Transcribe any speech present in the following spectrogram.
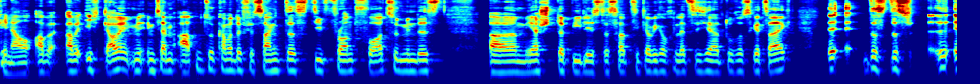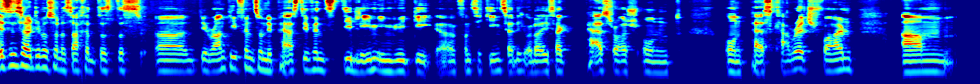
Genau, aber, aber ich glaube, in, in seinem Atemzug kann man dafür sagen, dass die Front 4 zumindest äh, mehr stabil ist. Das hat sich, glaube ich, auch letztes Jahr durchaus gezeigt. Äh, das, das, äh, es ist halt immer so eine Sache, dass, dass äh, die Run-Defense und die Pass-Defense, die leben irgendwie äh, von sich gegenseitig oder ich sage Pass-Rush und, und Pass-Coverage vor allem. Ähm,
